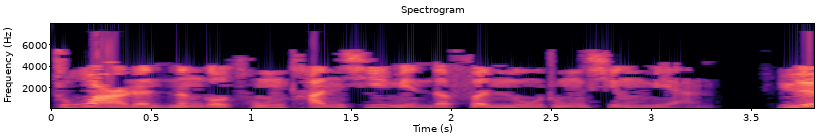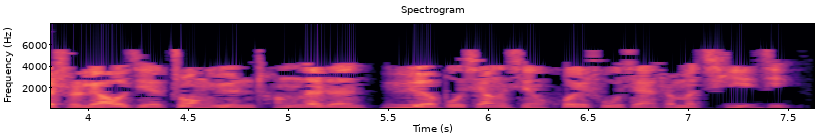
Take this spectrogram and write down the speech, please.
朱二人能够从谭希敏的愤怒中幸免。越是了解庄允成的人，越不相信会出现什么奇迹。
